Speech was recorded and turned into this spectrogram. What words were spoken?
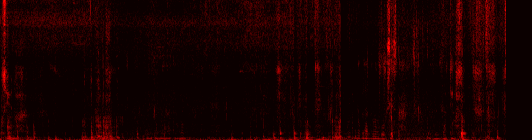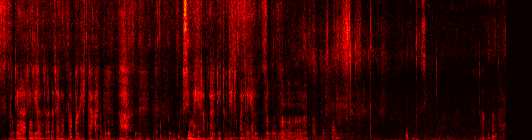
So yun na. Balikan na natin yun. Parang wala namang boses na. Tingnan natin. Buti natin hindi lang talaga tayo magpapakita. Ah, kasi mahirap na. Dito, dito banda yun. Kasi dito. Tago lang tayo.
